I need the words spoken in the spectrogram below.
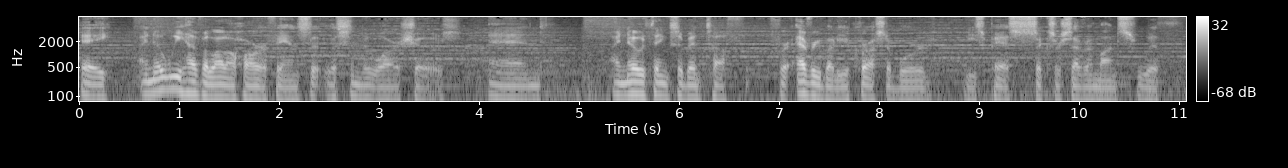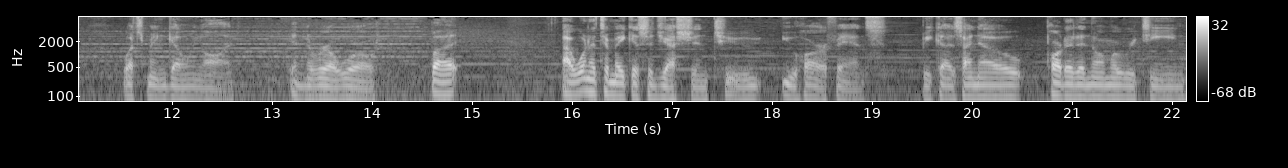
Hey, I know we have a lot of horror fans that listen to our shows, and I know things have been tough for everybody across the board these past six or seven months with what's been going on in the real world. But I wanted to make a suggestion to you horror fans because I know part of the normal routine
